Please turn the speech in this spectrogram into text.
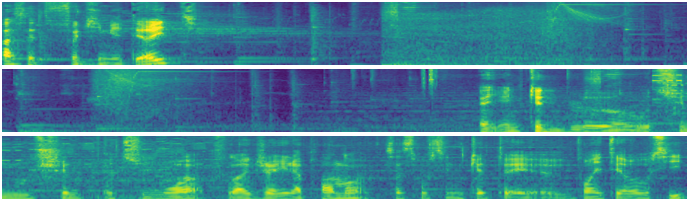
à cette fucking éthérite. Il y a une quête bleue hein, au-dessus de, moi. Faudrait que j'aille la prendre. Ça se trouve, c'est une quête euh, vent éthéré aussi.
